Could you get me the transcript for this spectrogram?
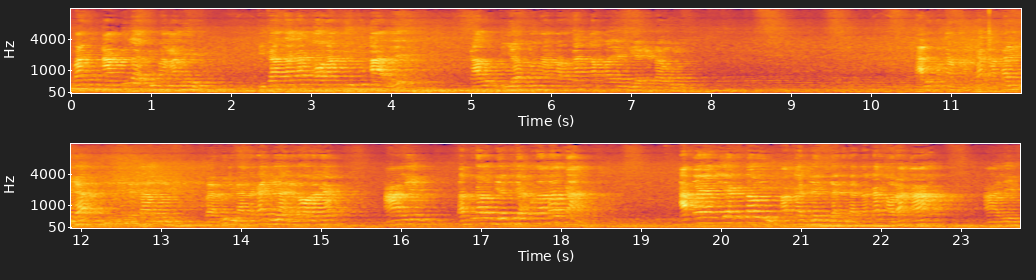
man amila bima alim. Dikatakan orang itu alim kalau dia mengamalkan apa yang dia ketahui. Kalau mengamalkan apa yang dia ketahui, baru dikatakan dia adalah orang yang alim. Tapi kalau dia tidak mengamalkan apa yang dia ketahui, maka dia tidak dikatakan orang alim alim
